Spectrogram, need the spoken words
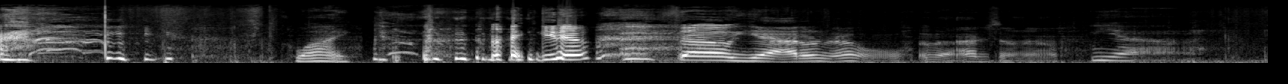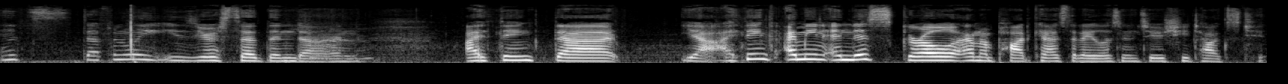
Why? Like you know? So yeah i don't know. I just don't know. Yeah. It's definitely easier said than done. I think that yeah, I think I mean, and this girl on a podcast that I listen to, she talks to,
